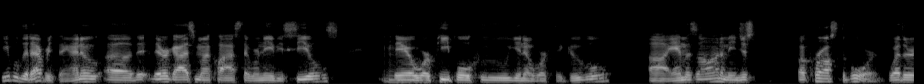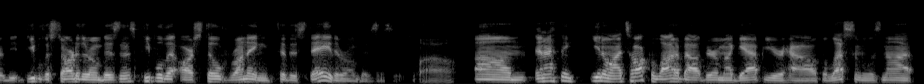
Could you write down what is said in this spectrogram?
People did everything. I know uh, th- there are guys in my class that were Navy SEALs. Mm-hmm. There were people who, you know, worked at Google, uh, Amazon. I mean, just across the board, whether it be people that started their own business, people that are still running to this day their own businesses. Wow. Um, and I think, you know, I talk a lot about during my gap year how the lesson was not,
